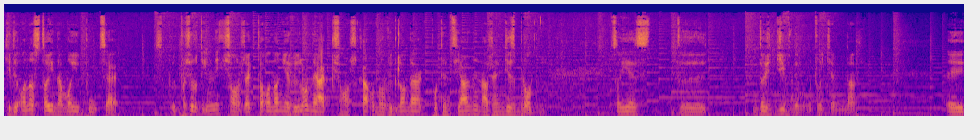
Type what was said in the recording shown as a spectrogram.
Kiedy ono stoi na mojej półce, pośród innych książek, to ono nie wygląda jak książka, ono wygląda jak potencjalne narzędzie zbrodni. Co jest y, dość dziwnym uczuciem. No. Y,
